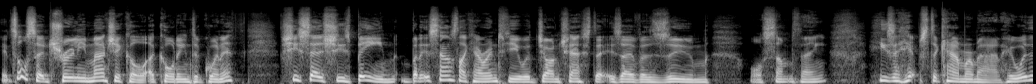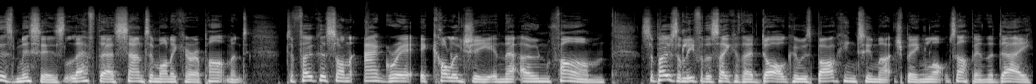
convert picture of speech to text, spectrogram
it's also truly magical, according to Gwyneth. She says she's been, but it sounds like our interview with John Chester is over Zoom or something. He's a hipster cameraman who, with his missus, left their Santa Monica apartment to focus on agri-ecology in their own farm, supposedly for the sake of their dog who was barking too much being locked up in the day.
